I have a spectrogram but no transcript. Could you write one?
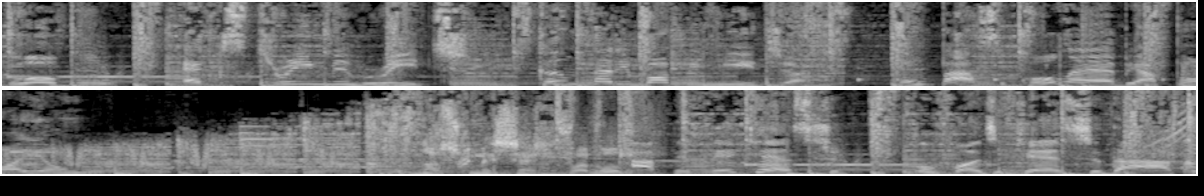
Globo, Extreme Reach, Cantaribop Media, Compasso Colab apoiam. Nosso comerciante, por favor. AppCast, o podcast da App.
